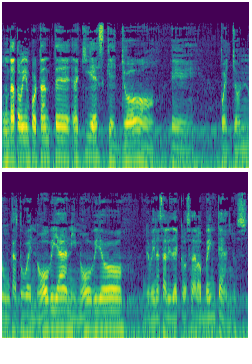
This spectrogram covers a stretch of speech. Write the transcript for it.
un dato bien importante aquí es que yo, eh, pues yo nunca tuve novia ni novio. Yo vine a salir de closet a los 20 años.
